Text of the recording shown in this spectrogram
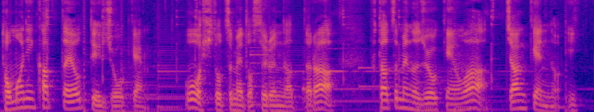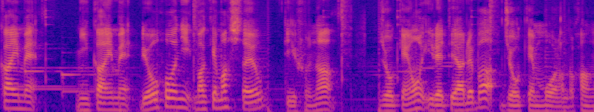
共に勝ったよっていう条件を1つ目とするんだったら2つ目の条件はじゃんけんの1回目2回目両方に負けましたよっていう風な条件を入れてやれば条件網羅の考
